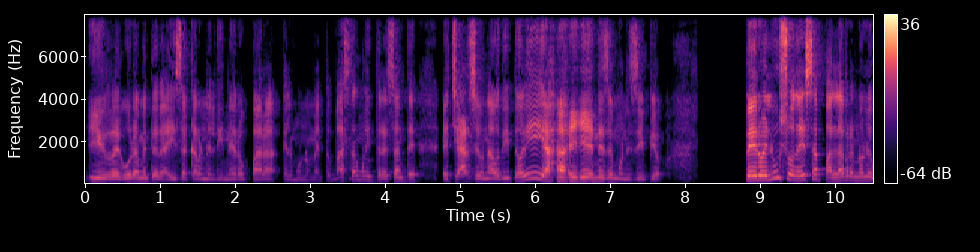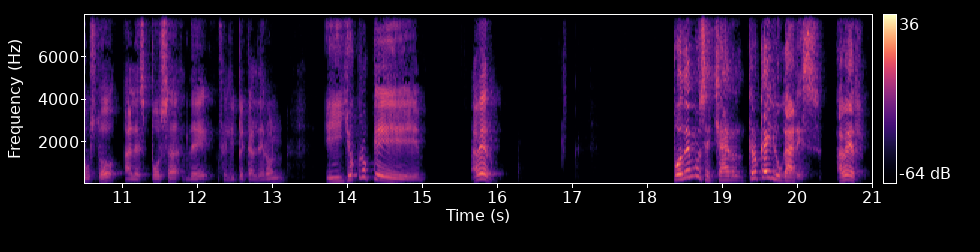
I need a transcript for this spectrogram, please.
y seguramente de ahí sacaron el dinero para el monumento. Va a estar muy interesante echarse una auditoría ahí en ese municipio. Pero el uso de esa palabra no le gustó a la esposa de Felipe Calderón. Y yo creo que, a ver, podemos echar, creo que hay lugares. A ver,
